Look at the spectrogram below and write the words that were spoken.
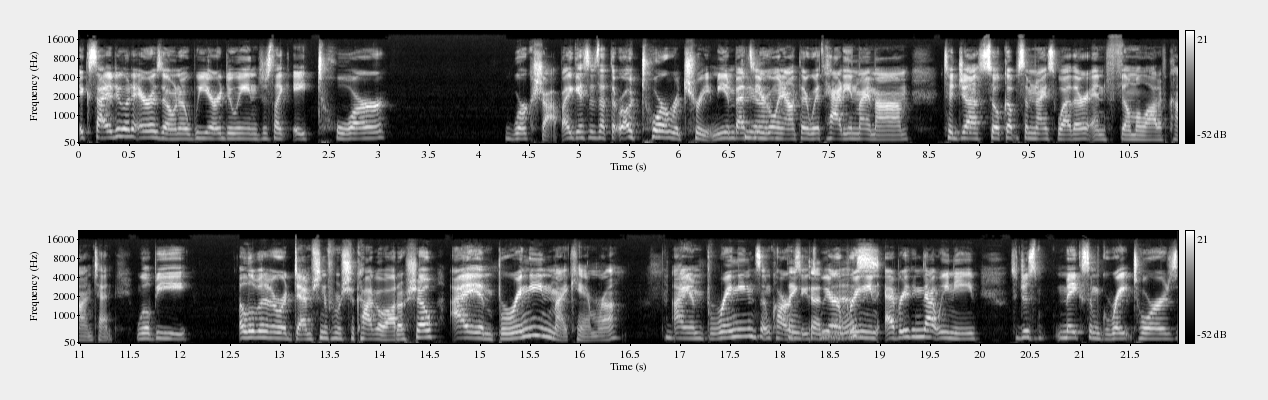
excited to go to Arizona. We are doing just like a tour workshop. I guess is that the a tour retreat. Me and Betsy Yeah. are going out there with Hattie and my mom to just soak up some nice weather and film a lot of content. We'll be a little bit of a redemption from Chicago Auto Show. I am bringing my camera. I am bringing some car Thank seats. We are bringing everything that we need to just make some great tours,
